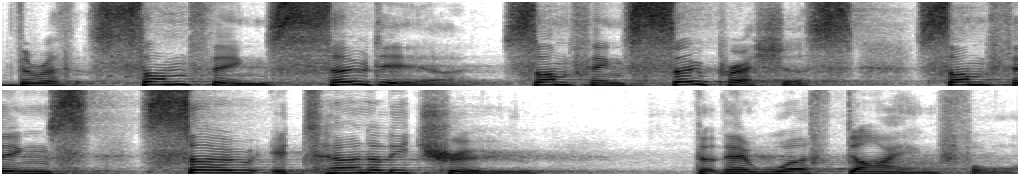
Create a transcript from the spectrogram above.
There are some things so dear, some things so precious, some things so eternally true that they're worth dying for.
